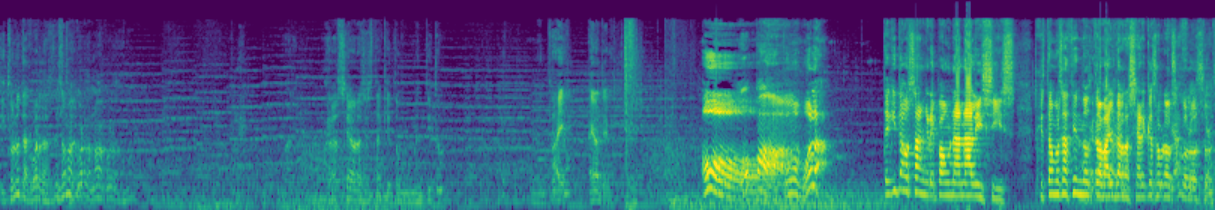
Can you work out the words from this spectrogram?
Y tú no te acuerdas de No esto, me ¿eh? acuerdo, no me acuerdo. ¿no? Vale. A ver si ahora se está quieto un momentito. Un momentito. Ahí, ahí lo tienes. ¡Oh! ¡Opa! ¡Cómo mola! Te he quitado sangre para un análisis. Es que estamos haciendo el ver, a trabajo de recerca sobre ¿Qué los colosos.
